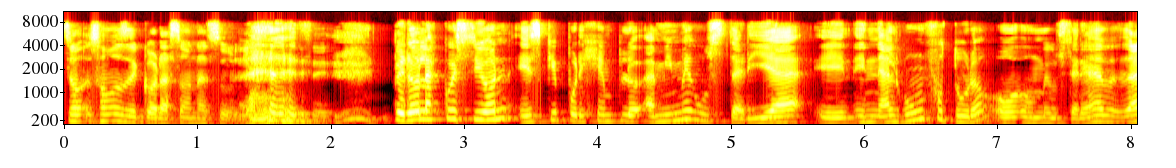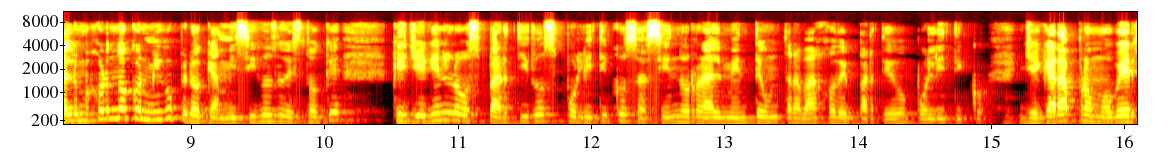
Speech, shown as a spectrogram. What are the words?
somos de corazón azul. Pero la cuestión es que, por ejemplo, a mí me gustaría en, algún futuro, o, me gustaría, a lo mejor no conmigo, pero que a mis hijos les toque, que lleguen los partidos políticos haciendo realmente un trabajo de partido político. Llegar a promover,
